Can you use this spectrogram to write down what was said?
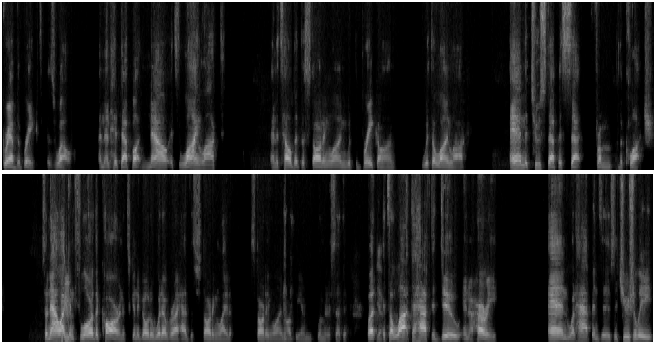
grab the brake as well, and then hit that button. Now it's line locked and it's held at the starting line with the brake on with a line lock and the two step is set from the clutch. So now mm-hmm. I can floor the car and it's going to go to whatever I had the starting light, starting line RPM limiter set to. But yeah. it's a lot to have to do in a hurry. And what happens is it's usually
